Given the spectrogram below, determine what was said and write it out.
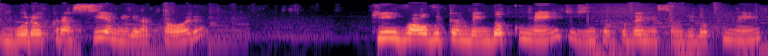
burocracia migratória, que envolve também documentos, então toda a emissão de documento.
